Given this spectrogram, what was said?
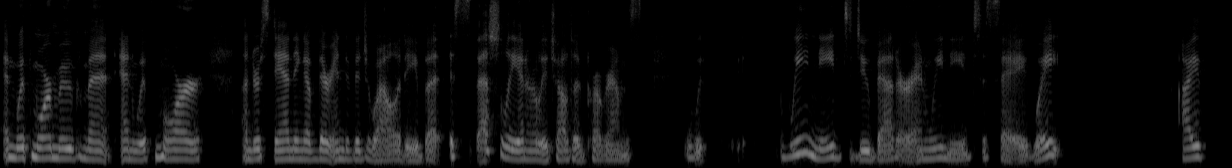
and with more movement and with more understanding of their individuality. But especially in early childhood programs, we, we need to do better and we need to say, wait, I,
